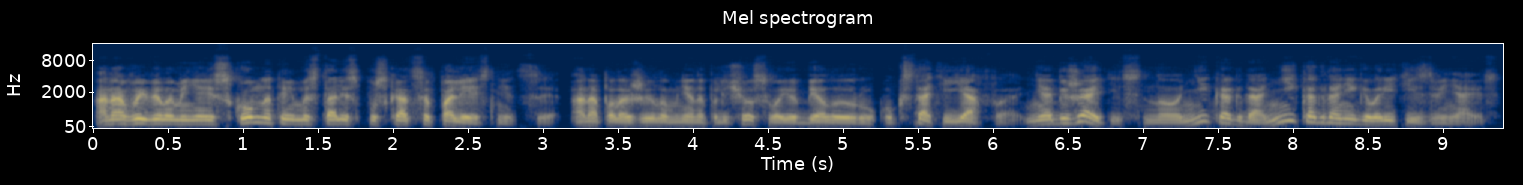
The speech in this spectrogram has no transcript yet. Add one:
Она вывела меня из комнаты, и мы стали спускаться по лестнице. Она положила мне на плечо свою белую руку. Кстати, Яфа, не обижайтесь, но никогда, никогда не говорите «извиняюсь».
